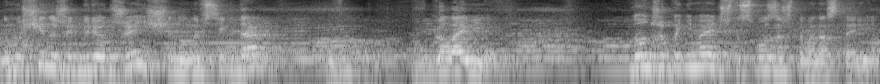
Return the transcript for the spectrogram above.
Но мужчина же берет женщину навсегда в, в голове. Но он же понимает, что с возрастом она стареет.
